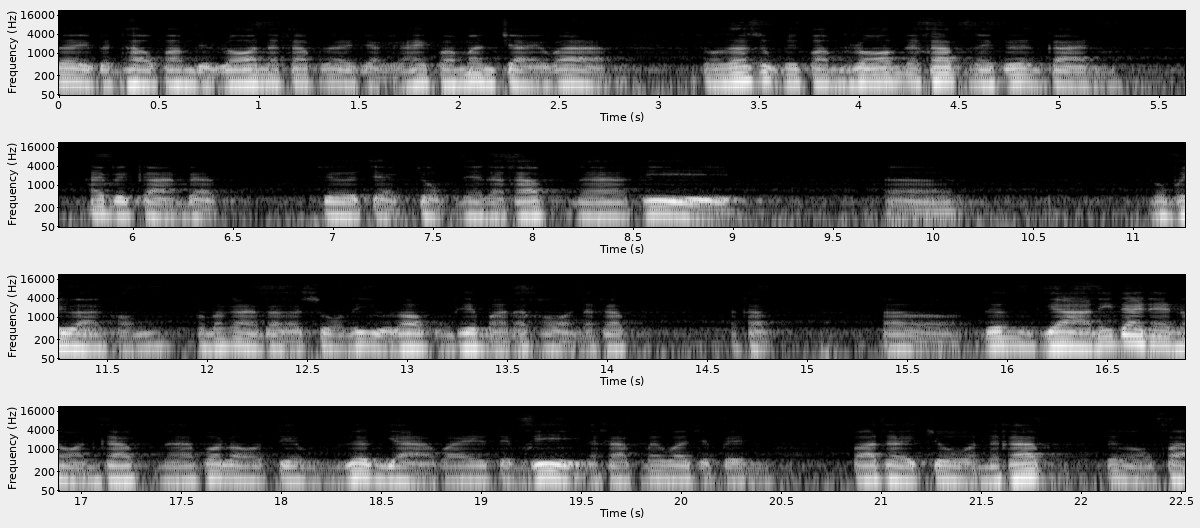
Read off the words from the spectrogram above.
ได้บรรเทาความเดือดร้อนนะครับและอยากจะให้ความมั่นใจว่ากระทรวงสาธารณสุขมีความพร้อมนะครับ ในเรื่องการให้บริการแบบเจอแจกจบเนี่ยนะครับนะที่โรงพยาบาลของสำนักงานปลัดกระทรวงที่อยู่รอบกรุงเทพมหานครนะครับนะครับเเรื่องยานี้ได้แน่นอนครับนะเพราะเราเตรียมเรื่องยาไว้เต็มที่นะครับ ไม่ว่าจะเป็นฟาไทรโจนนะครับ เรื่องของฟา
